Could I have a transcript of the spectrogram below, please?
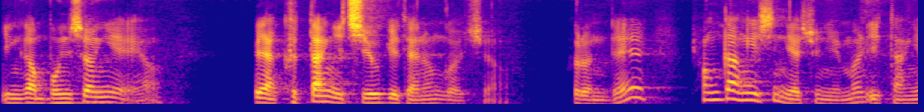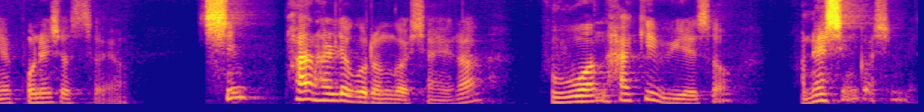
인간 본성이에요. 그냥 그 땅이 지옥이 되는 거죠. 그런데 평강이신 예수님을 이 땅에 보내셨어요. 심판하려고 그런 것이 아니라 구원하기 위해서 보내신 것입니다.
